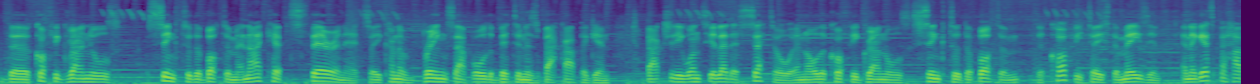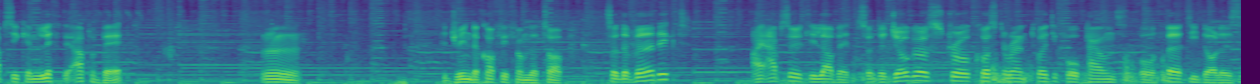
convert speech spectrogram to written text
the coffee granules sink to the bottom, and I kept stirring it, so it kind of brings up all the bitterness back up again. But actually, once you let it settle and all the coffee granules sink to the bottom, the coffee tastes amazing. And I guess perhaps you can lift it up a bit. Mm. Drink the coffee from the top. So the verdict I absolutely love it. So the Jogo straw cost around 24 pounds or 30 dollars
